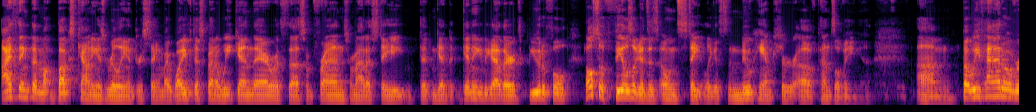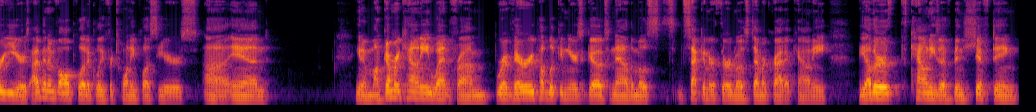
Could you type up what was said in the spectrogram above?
I think that Bucks County is really interesting. My wife just spent a weekend there with uh, some friends from out of state, didn't get getting together. It's beautiful. It also feels like it's its own state, like it's the New Hampshire of Pennsylvania. Um, but we've had over years. I've been involved politically for 20 plus years, uh, and you know, Montgomery County went from very Republican years ago to now the most second or third most Democratic county. The other counties have been shifting,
